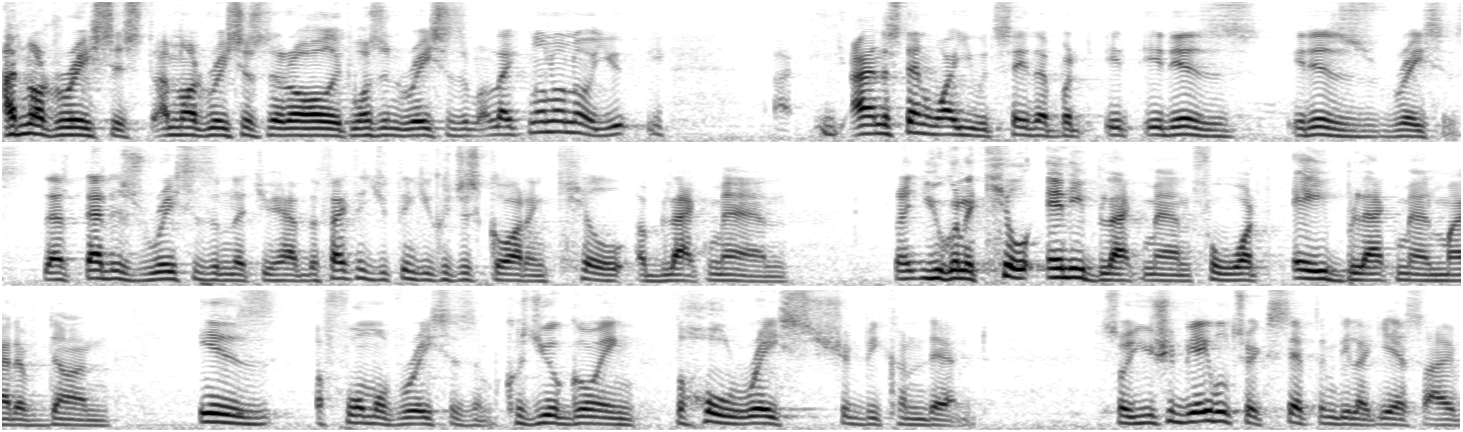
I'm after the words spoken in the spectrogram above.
"I'm not racist. I'm not racist at all. It wasn't racism." I'm like, no, no, no. You, you I understand why you would say that, but it, it is it is racist. That that is racism that you have. The fact that you think you could just go out and kill a black man, and you're going to kill any black man for what a black man might have done, is a form of racism because you're going the whole race should be condemned. So you should be able to accept and be like, yes, I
